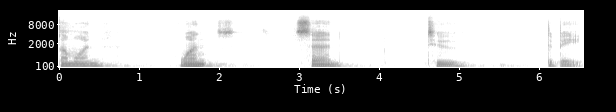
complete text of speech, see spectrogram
Someone once said to debate.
